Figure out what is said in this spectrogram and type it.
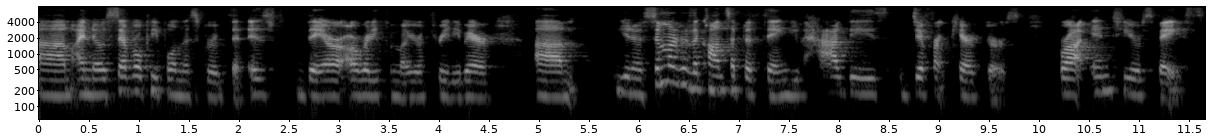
Um, I know several people in this group that is they are already familiar with 3D Bear. Um, you know, similar to the concept of Thyng, you have these different characters brought into your space.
